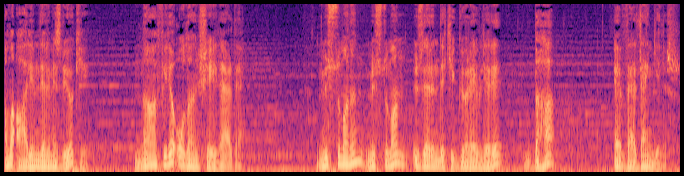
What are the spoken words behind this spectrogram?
Ama alimlerimiz diyor ki, nafile olan şeylerde, Müslümanın Müslüman üzerindeki görevleri daha evvelden gelir.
